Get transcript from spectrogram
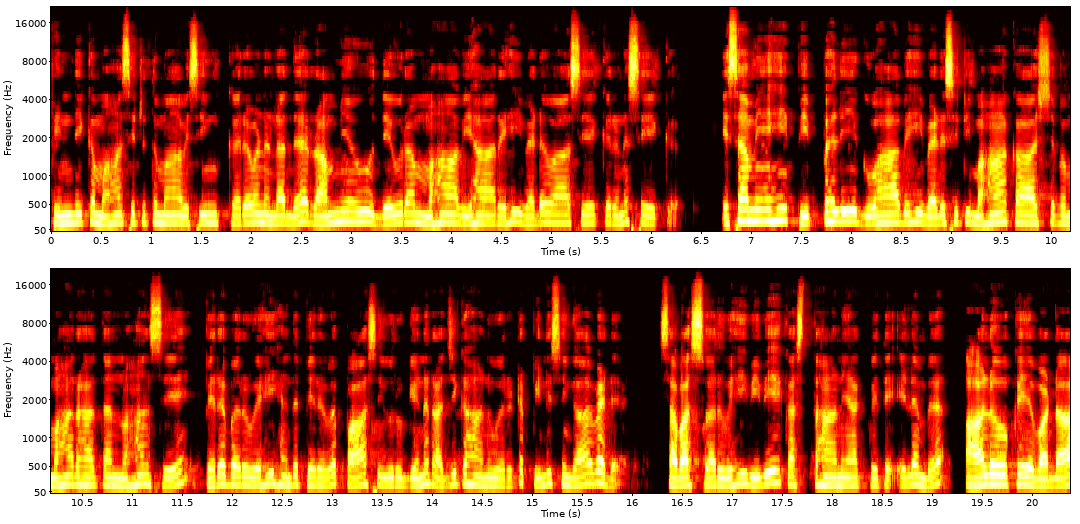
පින්ඩික මහසිටුතුමා විසින් කරවන ලද රම්‍ය වූ දෙව්රම් මහා විහාරෙහි වැඩ වාසය කරන සේක. එසමයෙහි පිප්පලී ගුහාවෙහි වැඩ සිටි මහා කාශ්‍යප මහරහතන් වහන්සේ පෙරබරුවෙහි හැඳ පෙරව පාසිවුරුගෙන රජගහ නුවරට පිළිසිඟා වැඩ. සවස් වරුවෙහි විවේකස්ථානයක් වෙත එළඹ ආලෝකය වඩා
